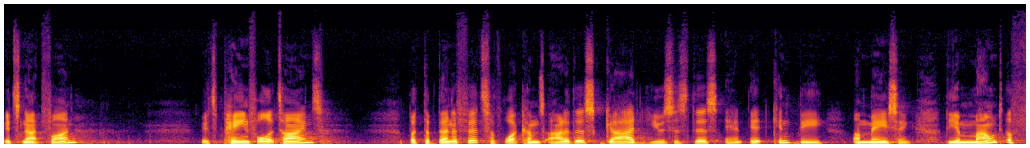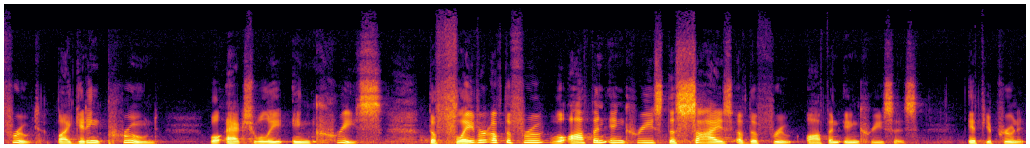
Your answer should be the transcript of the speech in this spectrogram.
It's not fun, it's painful at times, but the benefits of what comes out of this, God uses this and it can be amazing. The amount of fruit by getting pruned will actually increase. The flavor of the fruit will often increase, the size of the fruit often increases if you prune it.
